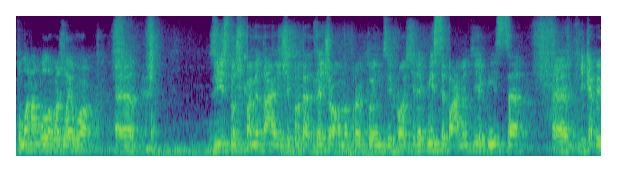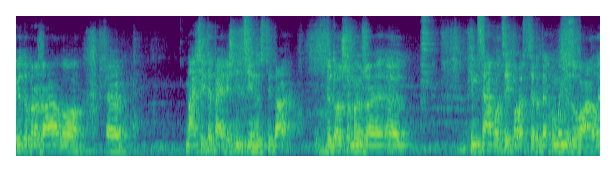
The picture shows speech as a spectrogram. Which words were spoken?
тому нам було важливо, звісно ж, пам'ятаючи про те, для чого ми проєктуємо цей простір, як місце пам'яті, як місце, е, яке би відображало е, наші теперішні цінності, так? Для того, щоб ми вже е, кінцево цей простір декомунізували,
